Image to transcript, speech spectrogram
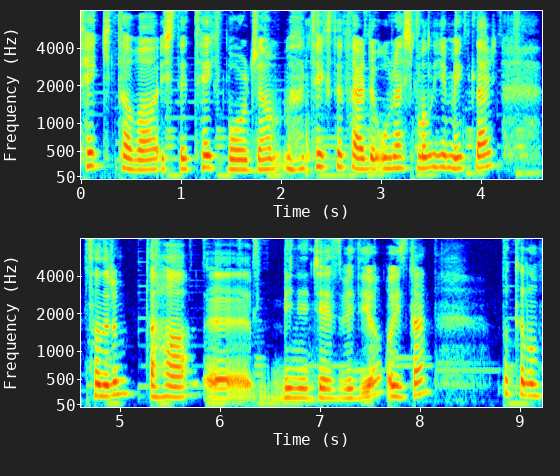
tek tava, işte tek borcam, tek seferde uğraşmalı yemekler sanırım daha e, beni cezbediyor. O yüzden bakalım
